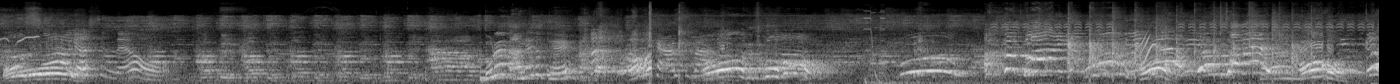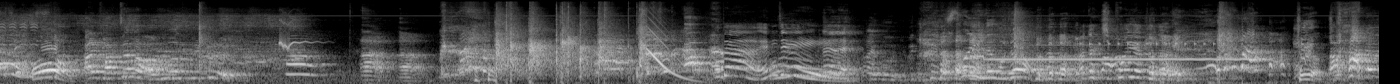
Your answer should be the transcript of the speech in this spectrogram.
수월이 하시네요. 노래는 안 해도 돼. 어? 어 오, 좋아. 아이고 이거 이거 스톤이 있는 거죠? 아까 지팡이 같았다. 아, 저요. 아,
